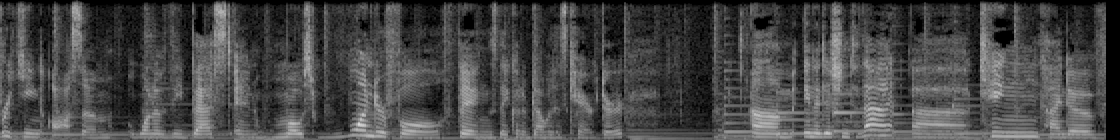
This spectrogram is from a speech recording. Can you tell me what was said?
freaking awesome. One of the best and most wonderful things they could have done with his character. Um, in addition to that uh, king kind of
